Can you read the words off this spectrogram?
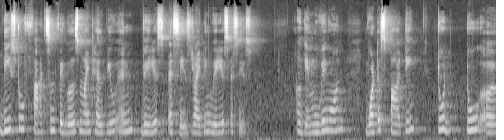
These two facts and figures might help you in various essays, writing various essays. Okay, moving on. What is party? Two, two uh,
